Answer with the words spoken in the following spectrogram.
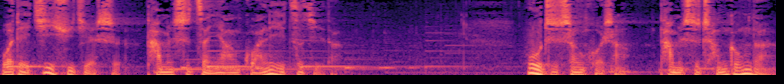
我得继续解释他们是怎样管理自己的。物质生活上他们是成功的，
